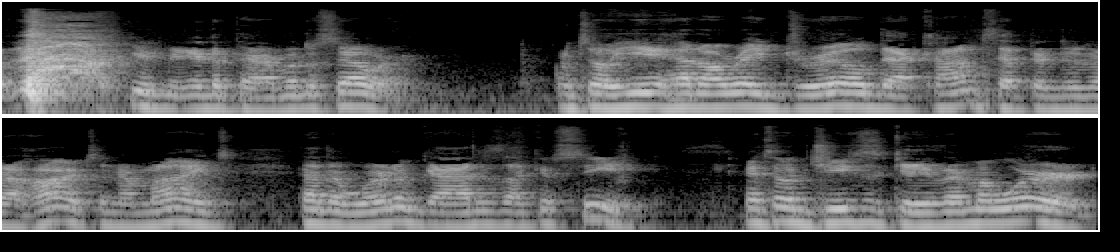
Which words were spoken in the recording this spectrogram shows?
Excuse me, in the parable of the sower. And so he had already drilled that concept into their hearts and their minds that the word of God is like a seed. And so Jesus gave them a word.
